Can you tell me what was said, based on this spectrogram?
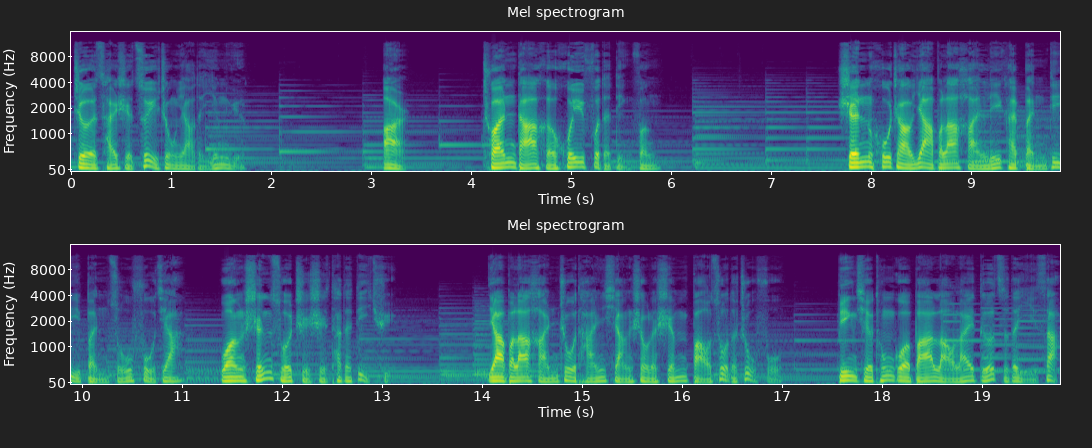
这才是最重要的应允。二，传达和恢复的顶峰。神呼召亚伯拉罕离开本地本族富家，往神所指示他的地去。亚伯拉罕筑坛，享受了神宝座的祝福。并且通过把老来得子的以撒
